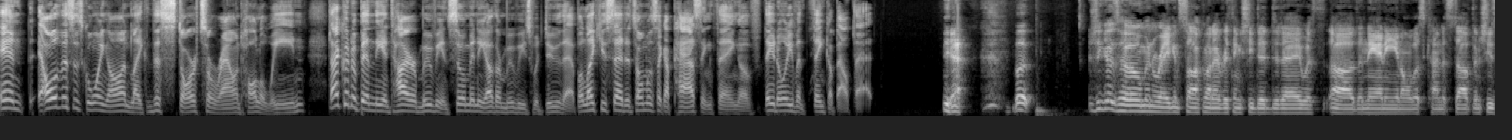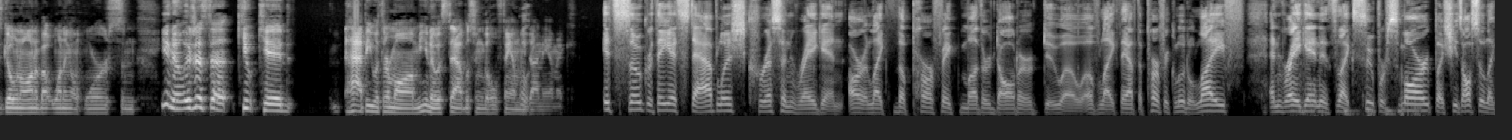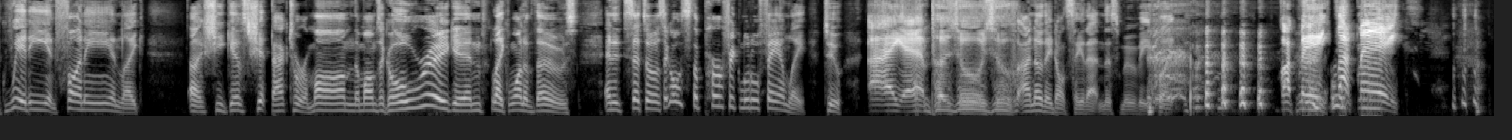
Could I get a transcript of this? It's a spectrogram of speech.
And all this is going on, like this starts around Halloween. That could have been the entire movie, and so many other movies would do that. But like you said, it's almost like a passing thing of they don't even think about that. Yeah, but she goes home and Regan's talking about everything she did today with uh, the nanny and all this kind of stuff, and she's going on about wanting a horse, and you know, it's just a cute kid happy with her mom, you know, establishing the whole family Oh. dynamic. It's so great. They establish Chris and Regan are like the perfect mother daughter duo of like they have the perfect little life, and Regan is like super smart, but she's also like witty and funny, and like uh, she gives shit back to her mom. The mom's like, "Oh, Regan," like one of those, and it sets. I was like, "Oh, it's the perfect little family." To I am Pazuzu. I know they don't say that in this movie, but fuck me, fuck me.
